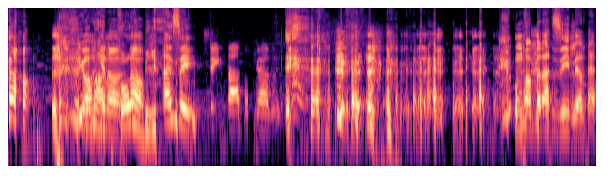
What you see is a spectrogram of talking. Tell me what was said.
Não. Pior Uma que não. Kombi. Não, assim. Tem data, piada. Uma Brasília, né?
